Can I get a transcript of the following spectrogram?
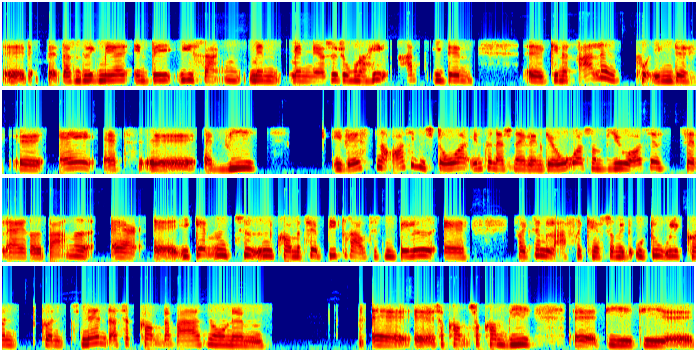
øh, der er sådan set ikke mere end det i sangen, men, men jeg synes jo, hun har helt ret i den øh, generelle pointe øh, af, at, øh, at vi i Vesten, og også i de store internationale NGO'er, som vi jo også selv er i Red Barnet, er, øh, igennem tiden kommet til at bidrage til sådan et billede af for eksempel Afrika som et uduligt kon- kontinent, og så kom der bare sådan nogle... Øhm, øh, øh, så kom så kom vi øh, de, de, øh,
